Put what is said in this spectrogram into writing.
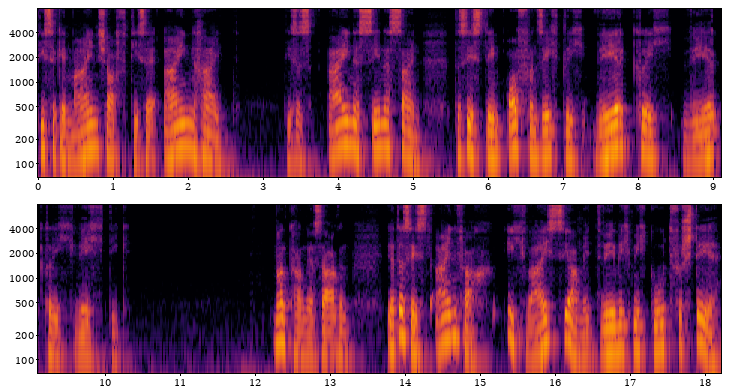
Diese Gemeinschaft, diese Einheit, dieses eine Sinnessein, das ist ihm offensichtlich wirklich, wirklich wichtig. Man kann ja sagen, ja, das ist einfach, ich weiß ja, mit wem ich mich gut verstehe.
